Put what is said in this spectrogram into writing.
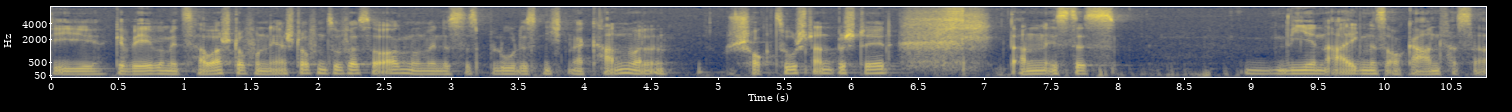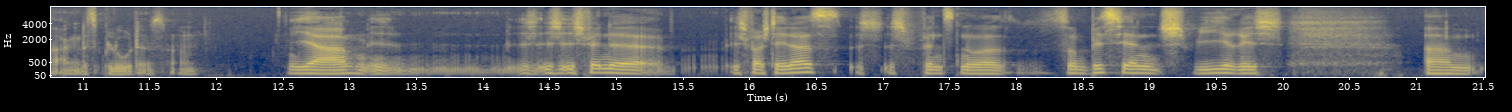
die Gewebe mit Sauerstoff und Nährstoffen zu versorgen. Und wenn das das Blut es nicht mehr kann, weil Schockzustand besteht, dann ist es wie ein eigenes Organversagen des Blutes. Ja, ich, ich, ich finde, ich verstehe das. Ich, ich finde es nur so ein bisschen schwierig, ähm,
